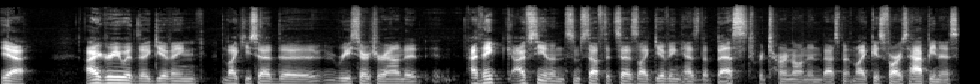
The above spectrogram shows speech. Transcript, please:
Yeah I agree with the giving, like you said, the research around it. I think I've seen some stuff that says like giving has the best return on investment, like as far as happiness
